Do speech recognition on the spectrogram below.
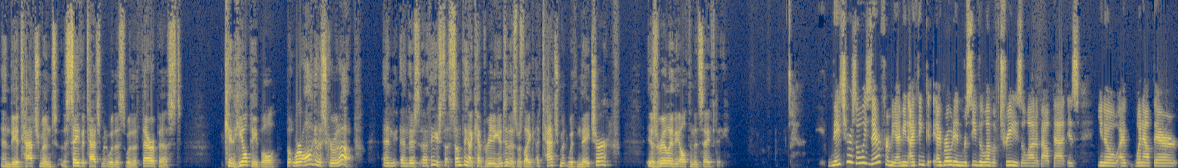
and the attachment, the safe attachment with us, with a therapist can heal people, but we're all going to screw it up. And, and there's, I think something I kept reading into this was like attachment with nature is really the ultimate safety. Nature is always there for me. I mean, I think I wrote in Receive the Love of Trees a lot about that is, you know, I went out there.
